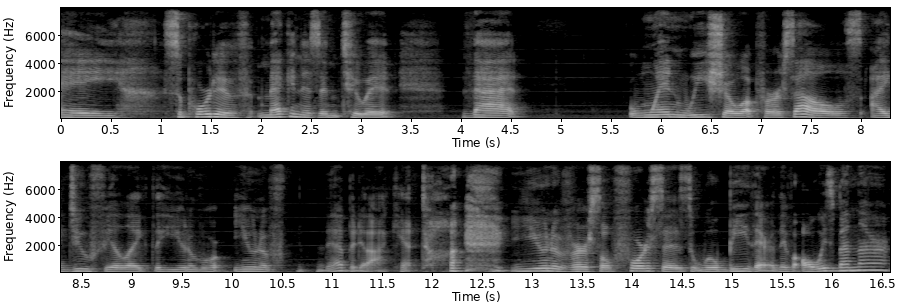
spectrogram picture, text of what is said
a supportive mechanism to it that when we show up for ourselves, I do feel like the univ- unif- I can't talk. universal forces will be there. They've always been there.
